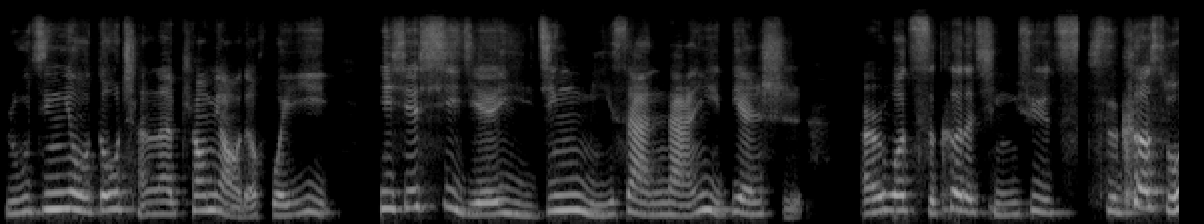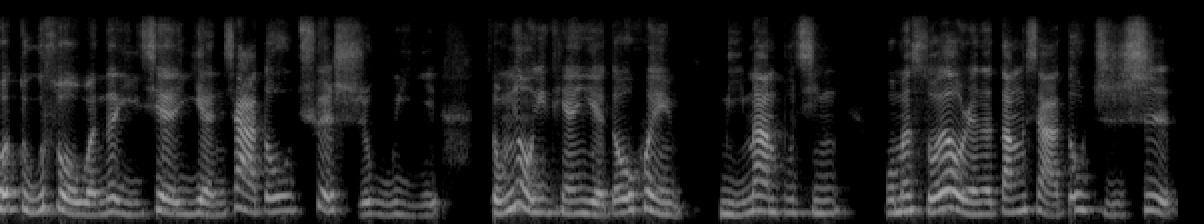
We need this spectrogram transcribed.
如今又都成了飘渺的回忆。一些细节已经弥散，难以辨识。而我此刻的情绪，此刻所读所闻的一切，眼下都确实无疑，总有一天也都会弥漫不清。”我们所有人的当下都只是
